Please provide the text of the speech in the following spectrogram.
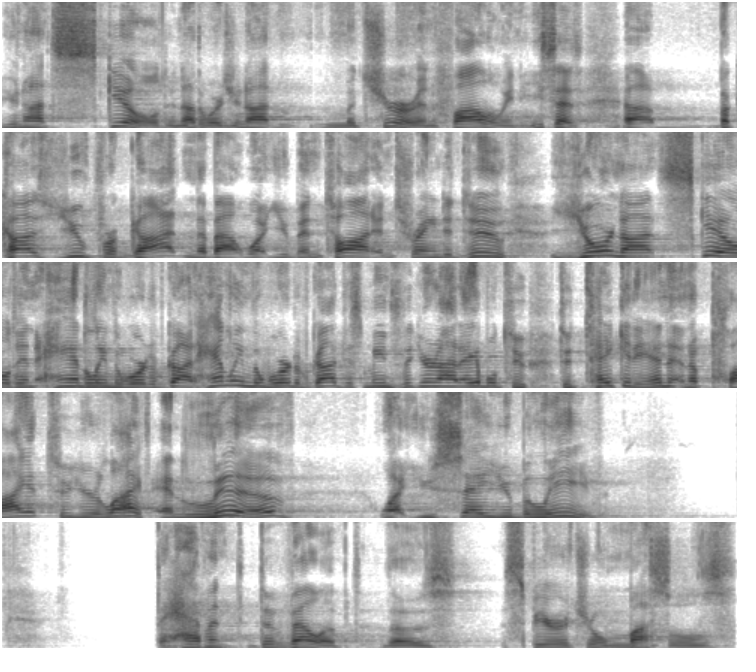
you're not skilled. In other words, you're not mature in following. He says, uh, because you've forgotten about what you've been taught and trained to do, you're not skilled in handling the Word of God. Handling the Word of God just means that you're not able to, to take it in and apply it to your life and live what you say you believe. They haven't developed those spiritual muscles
